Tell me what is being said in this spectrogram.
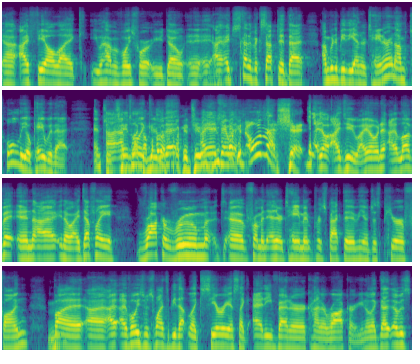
uh, I feel like you have a voice for it or you don't. And it, I, I just kind of accepted that I'm going to be the entertainer, and I'm totally okay with that. Entertain I'm totally like a good with it. motherfucker, dude. I You entertain with it. fucking own that shit. Yeah, no, I do. I own it. I love it, and I, you know, I definitely rock a room uh, from an entertainment perspective. You know, just pure fun. Mm-hmm. But uh, I, I've always just wanted to be that like serious, like Eddie Vedder kind of rocker. You know, like that. That was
